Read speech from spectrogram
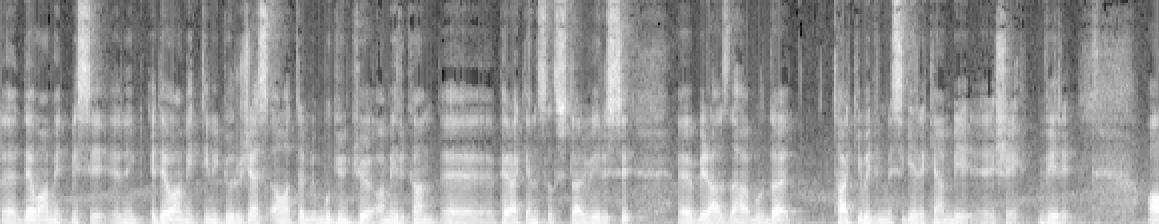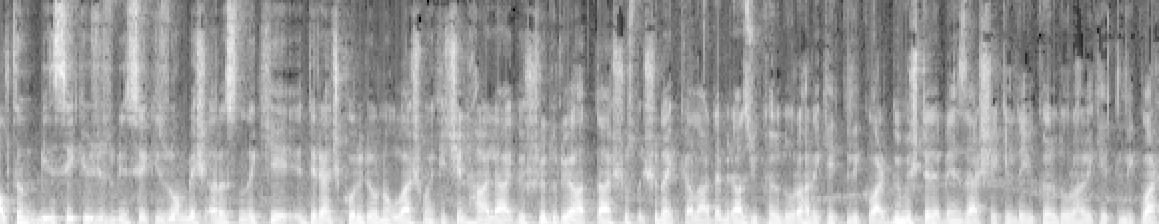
e, devam etmesi e, devam ettiğini göreceğiz. Ama tabii bugünkü Amerikan e, perakende satışlar verisi e, biraz daha burada takip edilmesi gereken bir e, şey veri. Altın 1800-1815 arasındaki direnç koridoruna ulaşmak için hala güçlü duruyor. Hatta şu, şu dakikalarda biraz yukarı doğru hareketlilik var. Gümüşte de benzer şekilde yukarı doğru hareketlilik var.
